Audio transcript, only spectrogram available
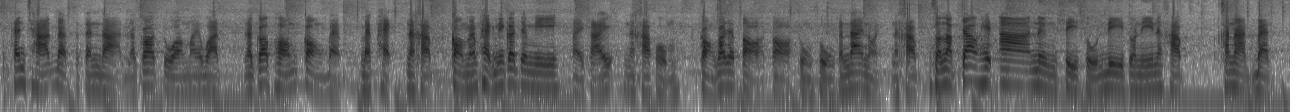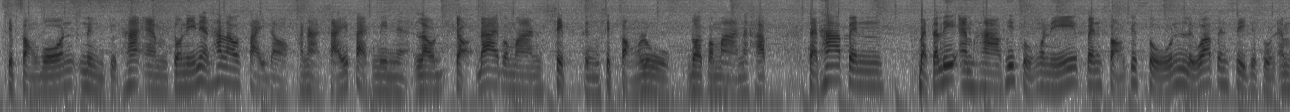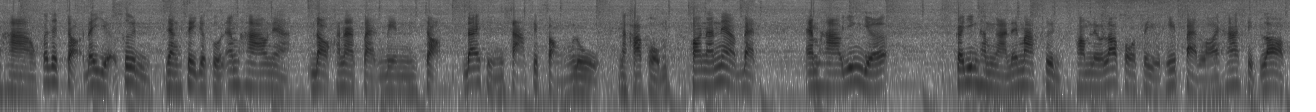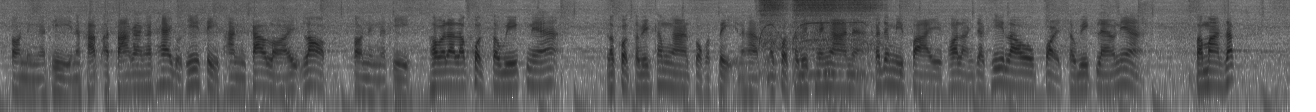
แท่นชาร์จแบบสแตนดาร์ดแล้วก็ตัวไม้วัด แล้วก็พร้อมกล่องแบบแม็กแพ็คนะครับ กล่องแม็กแพ็คนี่ก็จะมีหลายไซส์นะครับผม กล่องก็จะต่อต่อสูงสูงๆกันได้หน่อยนะครับสำหรับเจ้า HR 140D ตัวนี้นะครับ ขนาดแบต 12 โวลต์ 1.5 แอมป์ ตัวนี้เนี่ยถ้าเราใส่ดอกขนาดไซส์ 8 มิลเนี่ย เราเจาะได้ประมาณ 10-12 รูโดยประมาณนะครับ แต่ถ้าเป็น แบตเตอรี่แอมป์ฮาวที่สูงกว่านี้เป็น 2.0 หรือว่าเป็น 4.0 แอมป์ฮาวก็จะเจาะได้เยอะขึ้น อย่าง 4.0 แอมป์ฮาวเนี่ย ดอกขนาด 8 มิลเจาะได้ถึง 32 รูนะครับผม เพราะนั้นเนี่ยแบตแอมป์ฮาวยิ่งเยอะก็ยิ่งทำงานได้มากขึ้น ความเร็วรอบปกติอยู่ที่ 850 รอบต่อ 1 นาทีนะครับ อัตราการกระแทกอยู่ที่ 4,900 รอบต่อ 1 นาที พอเวลาเรากดสวิตช์เนี้ยเรากดสวิตช์ทำงานปกตินะครับเรากดสวิตช์ใช้งานเนี่ยก็จะมีไฟ พอหลังจากที่เราปล่อยสวิตช์แล้วเนี่ยประมาณสัก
